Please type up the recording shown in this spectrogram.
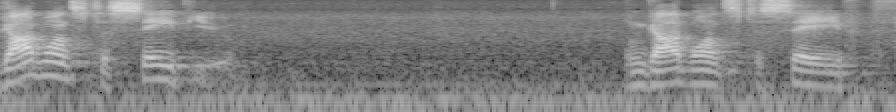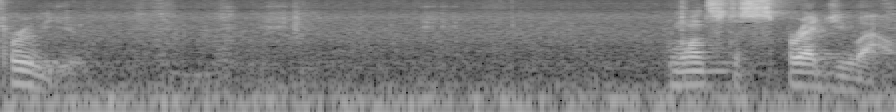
God wants to save you, and God wants to save through you. He wants to spread you out.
